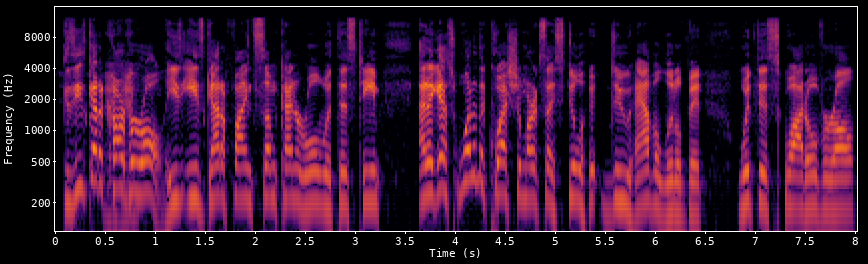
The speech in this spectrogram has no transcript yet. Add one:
because he's got to carve mm-hmm. a role. He's, he's got to find some kind of role with this team. And I guess one of the question marks I still do have a little bit with this squad overall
